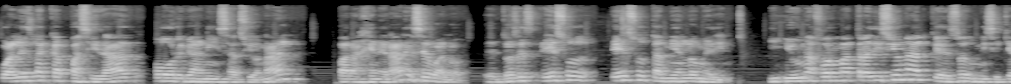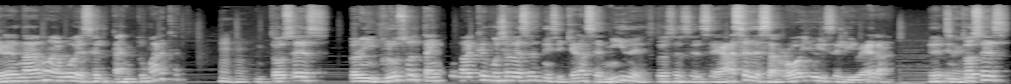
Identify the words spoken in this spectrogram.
¿cuál es la capacidad organizacional para generar ese valor. Entonces, eso, eso también lo medimos. Y, una forma tradicional, que eso ni siquiera es nada nuevo, es el time to market. Entonces, pero incluso el time to market muchas veces ni siquiera se mide, entonces se, hace desarrollo y se libera. Eh, entonces,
